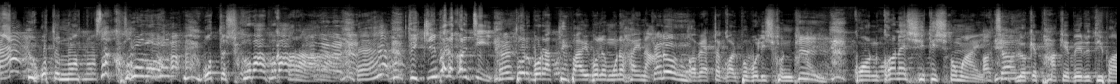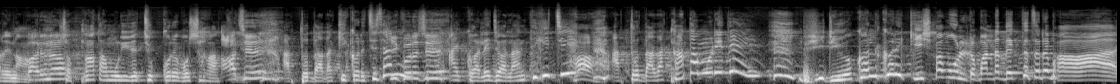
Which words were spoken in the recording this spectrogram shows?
হ্যাঁ ও তো নচ্চা খুব ও তো স্বভাব খারাপ হ্যাঁ তুই কি মনে করছিস হ্যাঁ? তোর বোরা তুই পাবি বলে মনে হয় না তবে একটা গল্প বলি শোন কোন কনে শীতের সময় আচ্ছা। লোকে ফাঁকে বেরোতে পারে না সব কাঁথা মুড়িরে চুপ করে বসে আছে। আর তোর দাদা কি করেছে? করেছে? আই কলে জল আনতে গেছি। আর তোর দাদা কাঁথা মুড়ি দে ভিডিও কল করে কি সব উল্টো পাল্টা দেখতেছে রে ভাই।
